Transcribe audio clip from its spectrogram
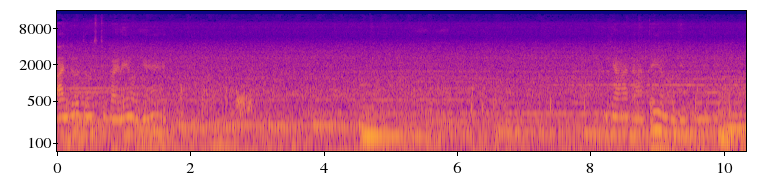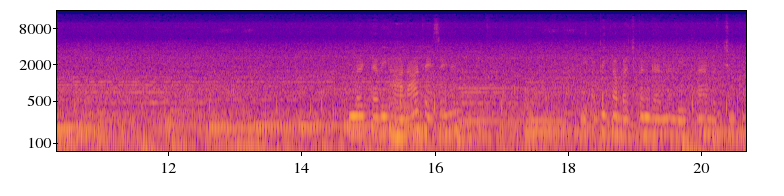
आज वो दोस्त बड़े हो गए हैं। याद आते हैं दिन? बट अभी हालात ऐसे हैं अभी का बचपन घर में बीत रहा है बच्चों का।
